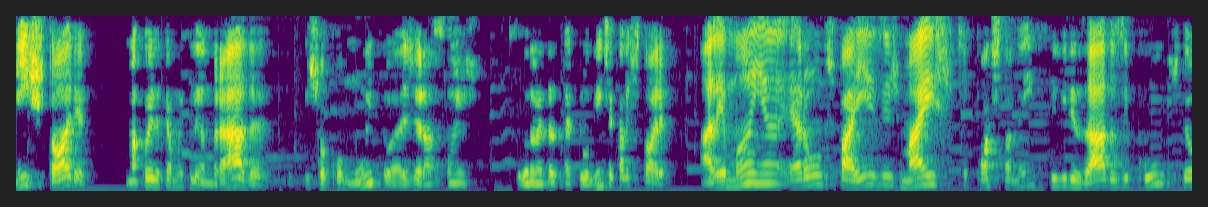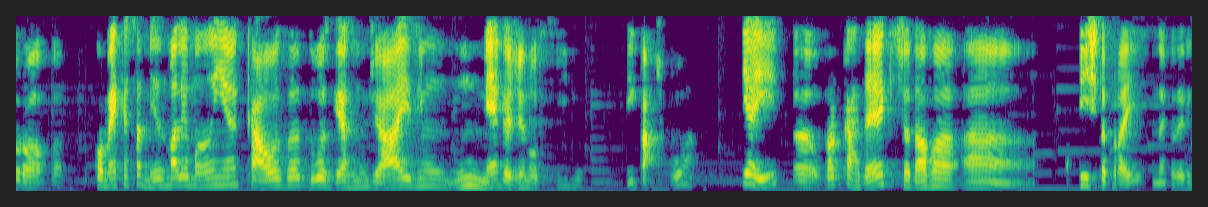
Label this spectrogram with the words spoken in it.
em história, uma coisa que é muito lembrada, e chocou muito as gerações da segunda metade do século XX, é aquela história. A Alemanha era um dos países mais supostamente civilizados e cultos da Europa. Como é que essa mesma Alemanha causa duas guerras mundiais e um, um mega genocídio em particular? E aí, uh, o próprio Kardec já dava a, a pista para isso, né? quando ele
